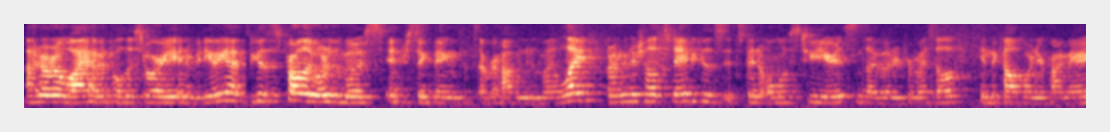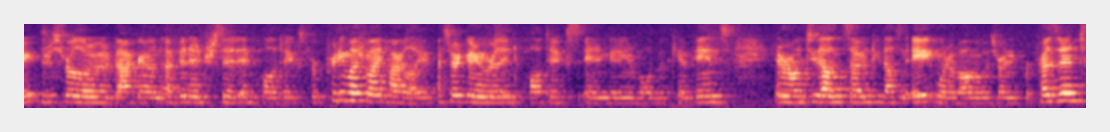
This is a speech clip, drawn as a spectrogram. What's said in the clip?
I don't know why I haven't told this story in a video yet because it's probably one of the most interesting things that's ever happened in my life. But I'm going to tell it today because it's been almost two years since I voted for myself in the California primary. So just for a little bit of background, I've been interested in politics for pretty much my entire life. I started getting really into politics and getting involved with campaigns in around 2007, 2008 when Obama was running for president.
